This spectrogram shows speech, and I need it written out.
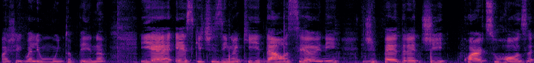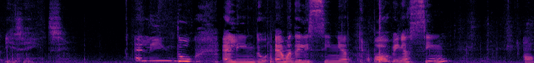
achei que valeu muito a pena. E é esse kitzinho aqui da Oceane de pedra de quartzo rosa. E, gente, é lindo! É lindo, é uma delicinha. Ó, vem assim, ó.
